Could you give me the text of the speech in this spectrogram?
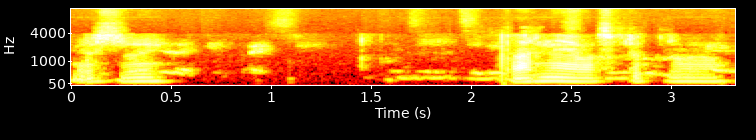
Газуй. Парни, я вас прикрою.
